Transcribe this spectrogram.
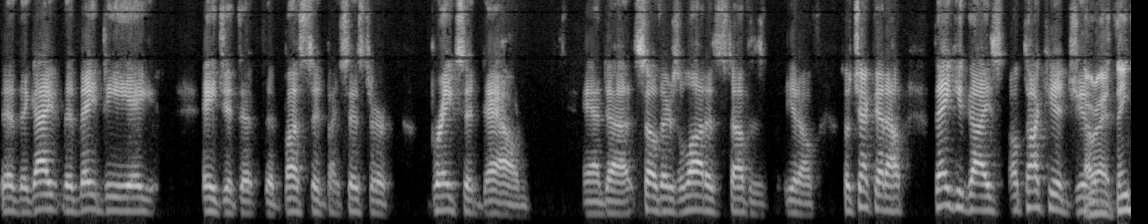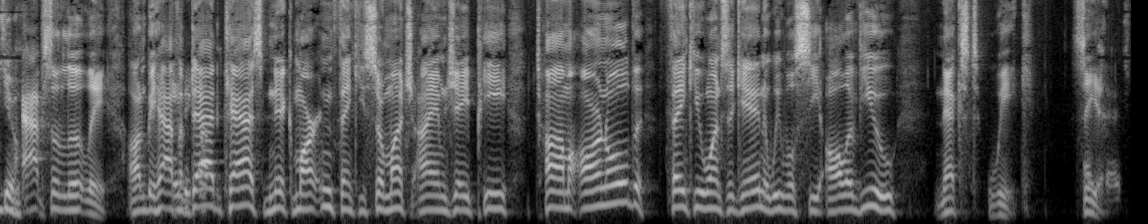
the the guy the main DEA agent that, that busted my sister breaks it down, and uh, so there's a lot of stuff is you know so check that out. Thank you guys. I'll talk to you in June. All right. Thank you. Absolutely. On behalf of Maybe- Dadcast, Nick Martin, thank you so much. I am JP Tom Arnold. Thank you once again, and we will see all of you next week. See you. Guys.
